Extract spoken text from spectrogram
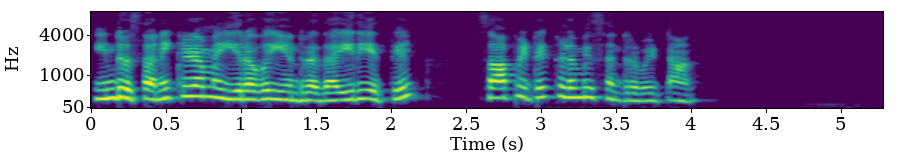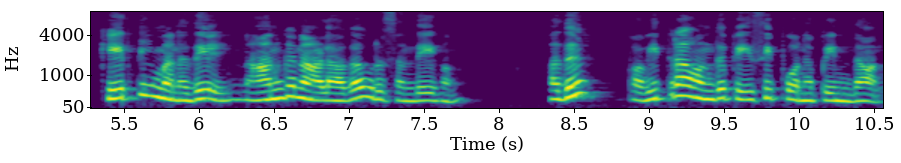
இன்று சனிக்கிழமை இரவு என்ற தைரியத்தில் சாப்பிட்டு கிளம்பி சென்று விட்டான். கீர்த்தி மனதில் நான்கு நாளாக ஒரு சந்தேகம். அது பவித்ரா வந்து பேசி போன பின்தான்.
